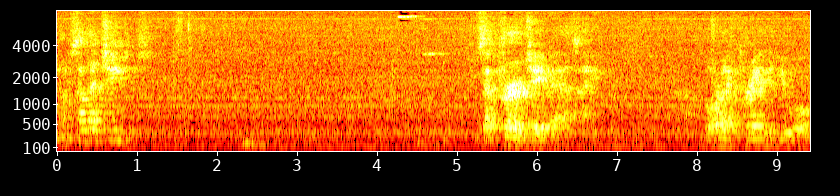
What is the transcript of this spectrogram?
Notice how that changes. It's that prayer Jabez. I, uh, Lord, I pray that you will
